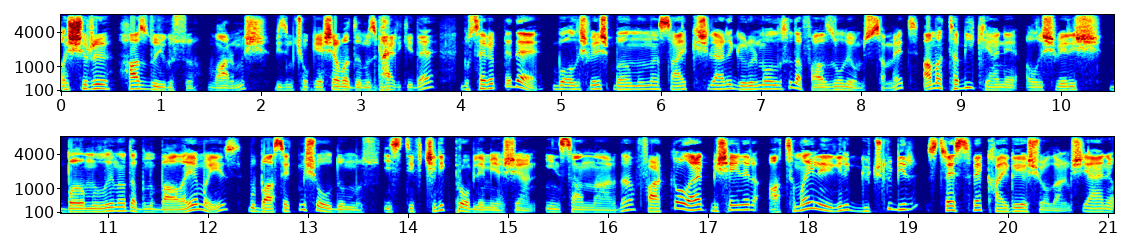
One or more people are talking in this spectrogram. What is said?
aşırı haz duygusu varmış. Bizim çok yaşamadığımız belki de. Bu sebeple de bu alışveriş bağımlılığına sahip kişilerde görülme olası da fazla oluyormuş Samet. Ama tabii ki yani alışveriş bağımlılığına da bunu bağlayamayız. Bu bahsetmiş olduğumuz istifçilik problemi yaşayan insanlarda farklı olarak bir şeyleri atma ile ilgili güçlü bir stres ve kaygı yaşıyorlarmış. Yani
